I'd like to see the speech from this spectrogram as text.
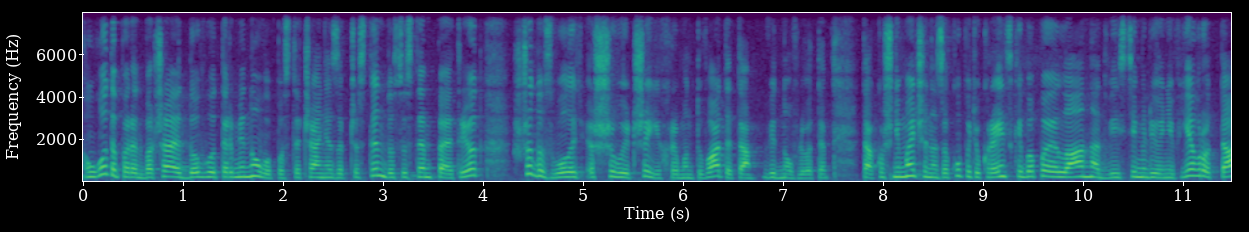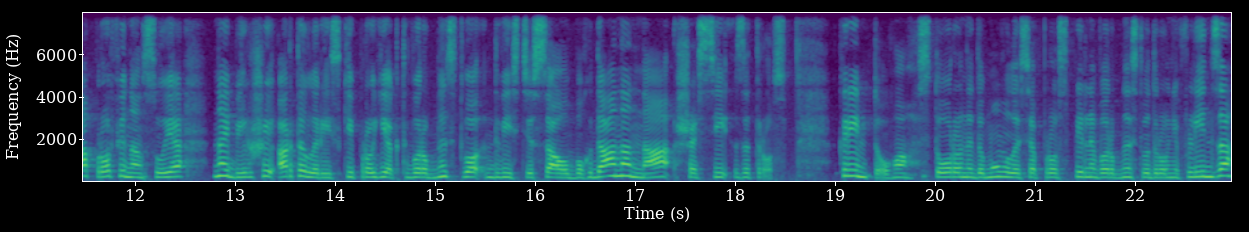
Угода передбачає довготермінове постачання запчастин до систем Петріот, що дозволить швидше їх ремонтувати та відновлювати. Також Німеччина закупить український БПЛА на 200 мільйонів євро та профінансує найбільший артилерійський проєкт виробництво 200 САУ Богдана на шасі Зетрос. Крім того, сторони домовилися про спільне виробництво дронів лінза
